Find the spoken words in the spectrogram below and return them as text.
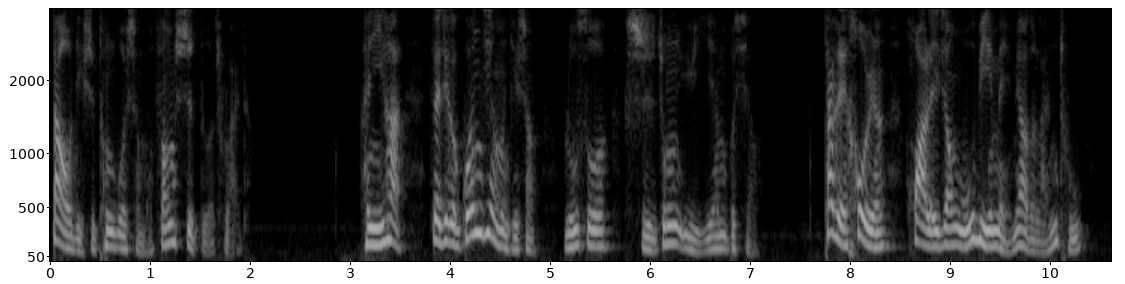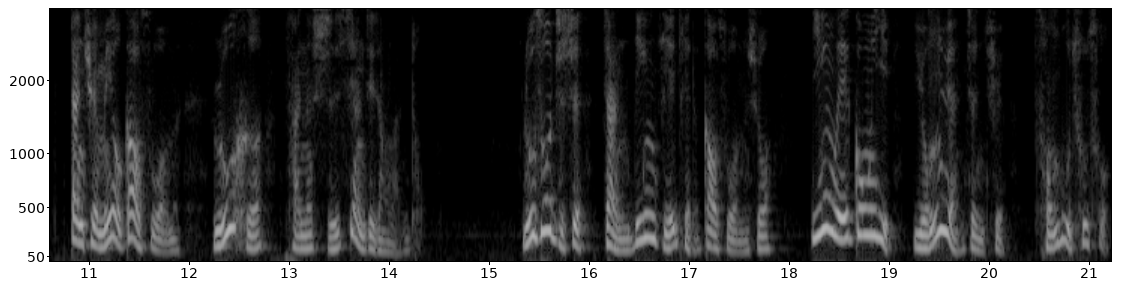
到底是通过什么方式得出来的？很遗憾，在这个关键问题上，卢梭始终语焉不详。他给后人画了一张无比美妙的蓝图，但却没有告诉我们。如何才能实现这张蓝图？卢梭只是斩钉截铁的告诉我们说：“因为公益永远正确，从不出错，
